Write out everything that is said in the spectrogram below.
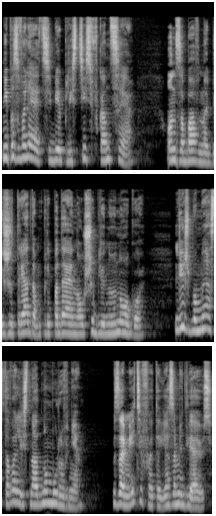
не позволяет себе плестись в конце. Он забавно бежит рядом, припадая на ушибленную ногу. Лишь бы мы оставались на одном уровне. Заметив это, я замедляюсь,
